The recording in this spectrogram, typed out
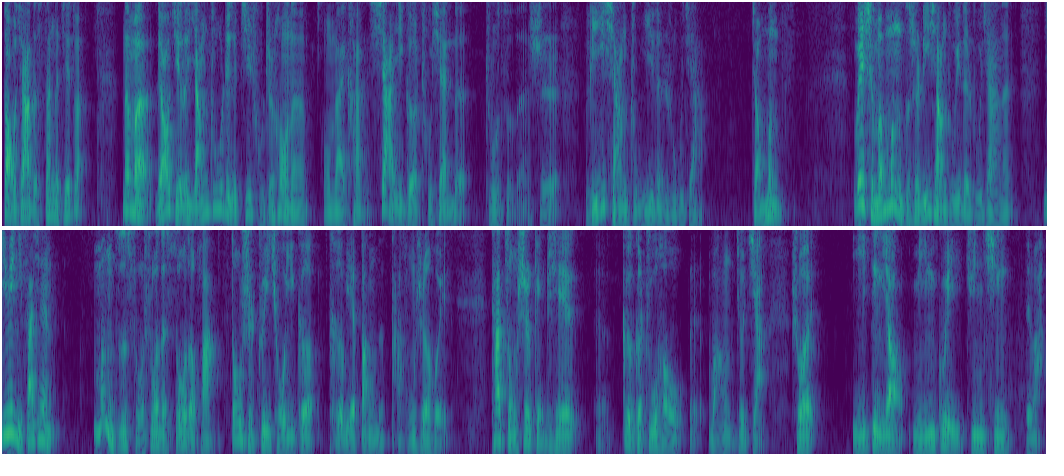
道家的三个阶段。那么了解了杨朱这个基础之后呢，我们来看下一个出现的诸子呢是理想主义的儒家，叫孟子。为什么孟子是理想主义的儒家呢？因为你发现孟子所说的所有的话都是追求一个特别棒的大同社会，他总是给这些。呃，各个诸侯王就讲说，一定要民贵君轻，对吧？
